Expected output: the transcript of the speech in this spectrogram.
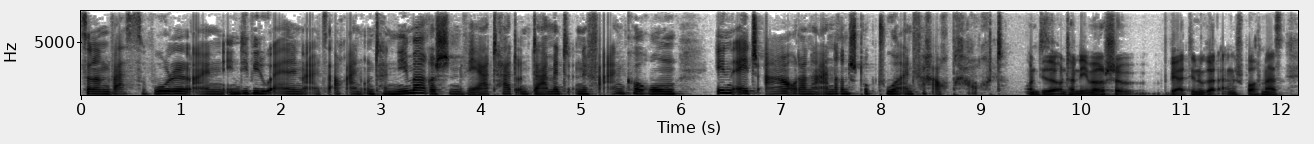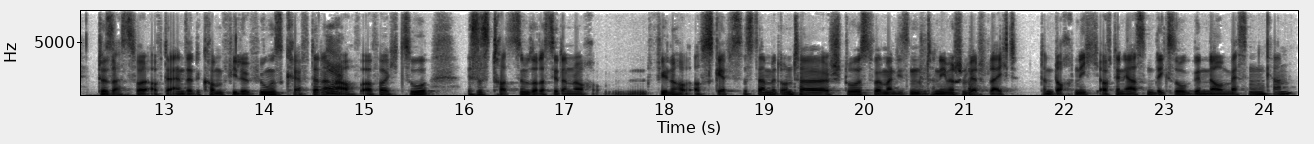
sondern was sowohl einen individuellen als auch einen unternehmerischen Wert hat und damit eine Verankerung in HR oder einer anderen Struktur einfach auch braucht. Und dieser unternehmerische Wert, den du gerade angesprochen hast, du sagst zwar, auf der einen Seite kommen viele Führungskräfte dann ja. auch auf euch zu. Ist es trotzdem so, dass ihr dann noch viel noch auf Skepsis damit unterstoßt, weil man diesen unternehmerischen Wert vielleicht dann doch nicht auf den ersten Blick so genau messen kann?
